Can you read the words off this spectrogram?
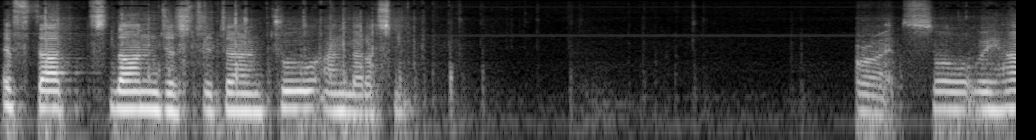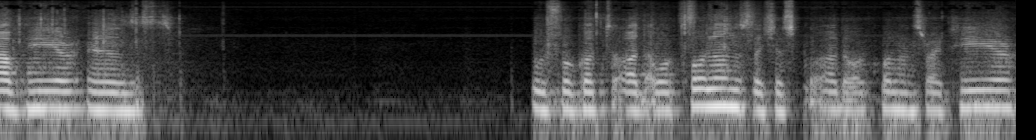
If that's done just return true and let us know. Alright, so what we have here is we forgot to add our columns let's just add our columns right here.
